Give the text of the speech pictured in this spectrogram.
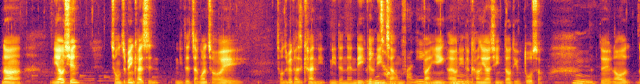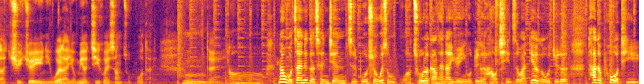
那你要先从这边开始，你的长官才会从这边开始看你你的能力跟临场反应，反应还有你的抗压性到底有多少。嗯，对，然后来取决于你未来有没有机会上主播台。嗯，对。哦，那我在那个晨间直播秀，为什么我除了刚才那原因，我对这个好奇之外，第二个我觉得他的破题，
